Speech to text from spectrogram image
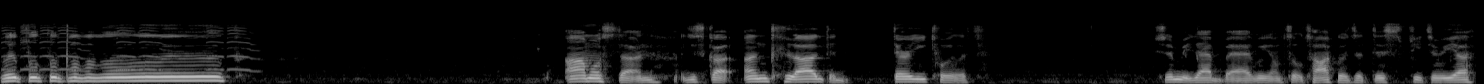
boop, boop, boop, boop, boop. almost done. I just got unclogged a dirty toilet. Shouldn't be that bad. We don't sell tacos at this pizzeria.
